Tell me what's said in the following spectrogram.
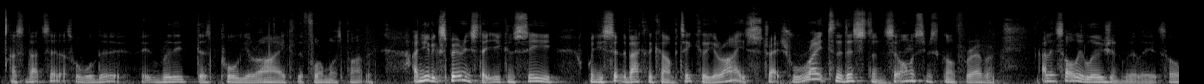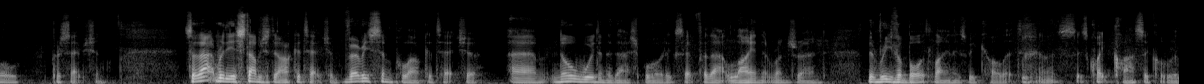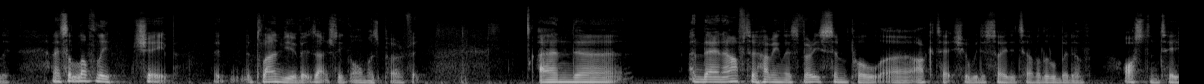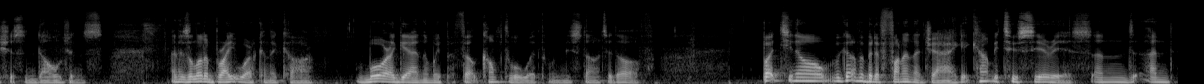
I said, that's it, that's what we'll do. It really does pull your eye to the foremost part. and you've experienced it. You can see when you sit in the back of the car in particular, your eyes stretch right to the distance. It almost seems to go on forever. And it's all illusion, really. It's all perception. So that really established the architecture. Very simple architecture. Um, no wood in the dashboard except for that line that runs around. The Riva boat line, as we call it. You know, it's, it's quite classical, really. And it's a lovely shape. It, the plan view of it is actually almost perfect. And, uh, and then after having this very simple uh, architecture, we decided to have a little bit of ostentatious indulgence. And there's a lot of bright work in the car, more again than we felt comfortable with when we started off. But you know, we've got to have a bit of fun in a Jag. It can't be too serious. And and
